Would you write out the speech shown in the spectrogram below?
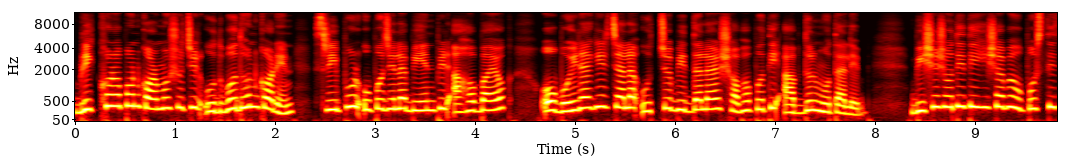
বৃক্ষরোপণ কর্মসূচির উদ্বোধন করেন শ্রীপুর উপজেলা বিএনপির আহ্বায়ক ও বৈরাগীর চালা উচ্চ বিদ্যালয়ের সভাপতি আব্দুল মোতালেব। বিশেষ অতিথি হিসাবে উপস্থিত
